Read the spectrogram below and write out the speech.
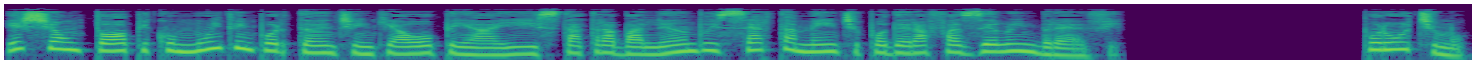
este é um tópico muito importante em que a OpenAI está trabalhando e certamente poderá fazê-lo em breve. Por último,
